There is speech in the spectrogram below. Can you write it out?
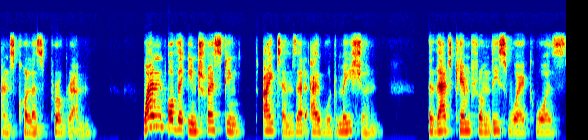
and Scholars Program. One of the interesting items that I would mention that came from this work was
